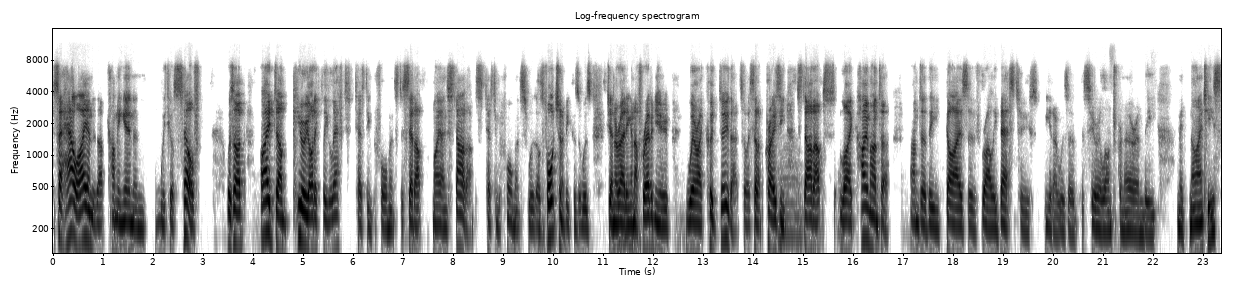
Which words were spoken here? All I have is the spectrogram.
So how I ended up coming in and with yourself was I I'd um, periodically left testing performance to set up my own startups. Testing performance was I was fortunate because it was generating enough revenue where I could do that. So I set up crazy mm. startups like Home Hunter under the guise of Riley Best, who you know was a, a serial entrepreneur and the mid 90s,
